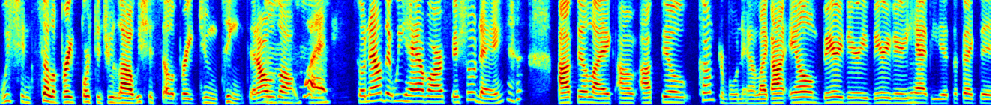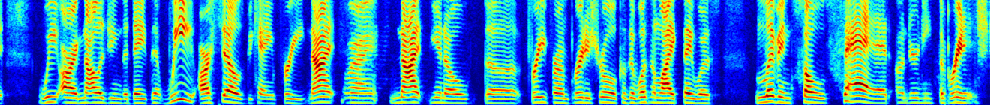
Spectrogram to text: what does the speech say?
we should celebrate Fourth of July. We should celebrate Juneteenth. And I was mm-hmm. all, what? So now that we have our official day, I feel like um, I feel comfortable now. Like I am very, very, very, very happy that the fact that we are acknowledging the date that we ourselves became free, not right, not you know the free from British rule because it wasn't like they was living so sad underneath the British,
